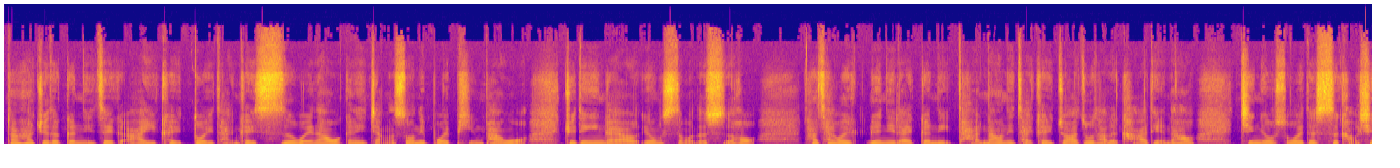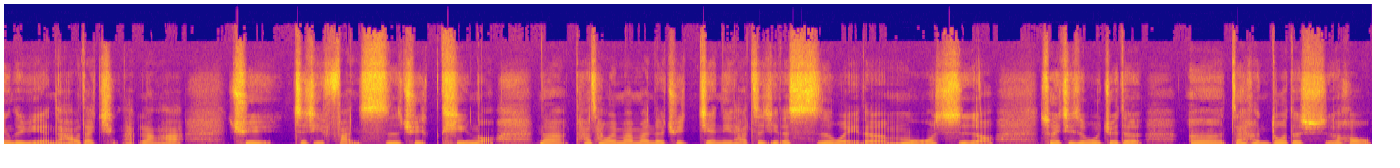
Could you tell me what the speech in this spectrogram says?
当他觉得跟你这个阿姨可以对谈，可以思维，然后我跟你讲的时候，你不会评判我决定应该要用什么的时候，他才会愿意来跟你谈，然后你才可以抓住他的卡点，然后经由所谓的思考性的语言，然后再请他让他去。自己反思去听哦，那他才会慢慢的去建立他自己的思维的模式哦。所以其实我觉得，呃，在很多的时候。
